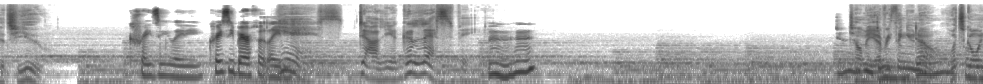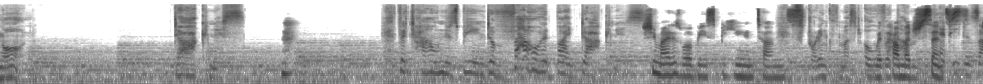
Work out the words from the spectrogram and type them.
It's you. Crazy lady. Crazy barefoot lady. Yes, Dahlia Gillespie. Mm-hmm. Tell me everything you know. What's going on? Darkness. the town is being devoured by darkness. She might as well be speaking in tongues. Strength must overcome With how much petty sense desire,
